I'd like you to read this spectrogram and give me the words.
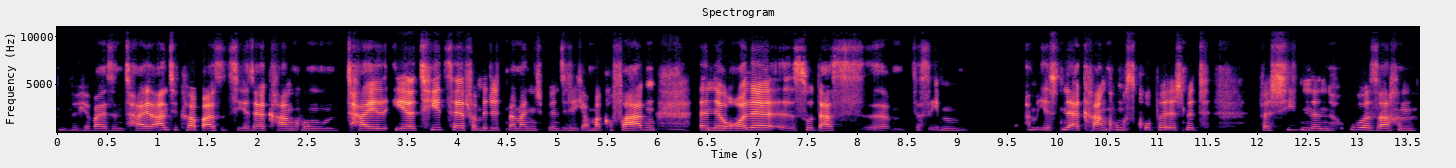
möglicherweise ein Teil antikörperassoziierte Erkrankungen, Teil eher T-Zell vermittelt, bei manchen spielen sicherlich auch Makrophagen äh, eine Rolle, äh, so dass äh, das eben am ehesten eine Erkrankungsgruppe ist mit verschiedenen Ursachen.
